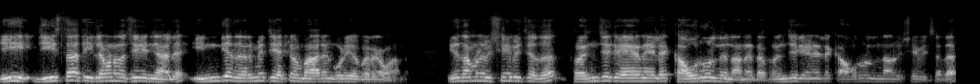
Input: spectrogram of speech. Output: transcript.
ഈ ജി സാറ്റ് ഇലവൺ എന്ന് വെച്ച് കഴിഞ്ഞാൽ ഇന്ത്യ നിർമ്മിച്ച ഏറ്റവും ഭാരം കൂടിയ ഉപഗ്രഹമാണ്. ഇത് നമ്മൾ വിക്ഷേപിച്ചത് ഫ്രഞ്ച് ഗയാനയിലെ കൗറൂൽ നിന്നാണ് കേട്ടോ. ഫ്രഞ്ച് ഗയാനയിലെ കൗറൂൽ നിന്നാണ് വിക്ഷേപിച്ചത്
